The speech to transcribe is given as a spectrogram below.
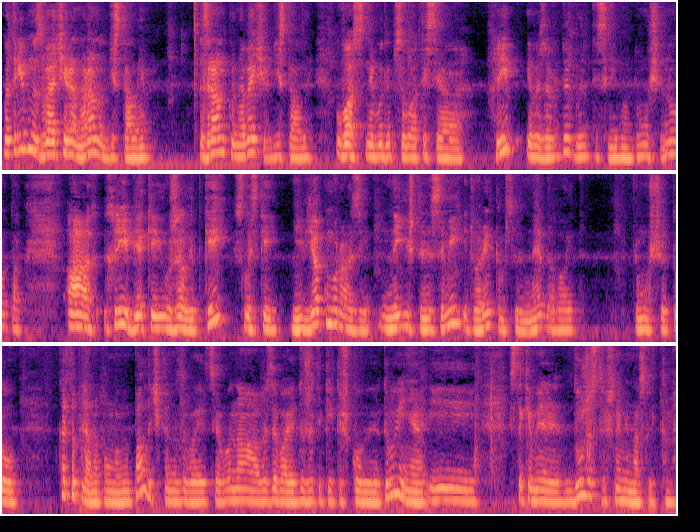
Потрібно з вечора на ранок дістали. Зранку на вечір дістали. У вас не буде псуватися хліб, і ви завжди будете з хлібом, тому що ну так. А хліб, який вже липкий, слизький, ні в якому разі не їжте не самі і тваринкам своїм не давайте. Тому що то картопляна, по-моєму, паличка називається, вона визиває дуже такі кишкові отруєння і з такими дуже страшними наслідками.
